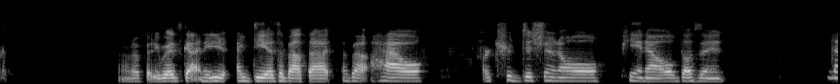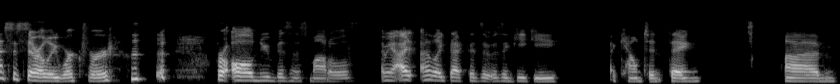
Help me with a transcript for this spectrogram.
I don't know if anybody's got any ideas about that, about how our traditional P&L doesn't necessarily work for for all new business models. I mean, I, I like that because it was a geeky accountant thing. Um,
